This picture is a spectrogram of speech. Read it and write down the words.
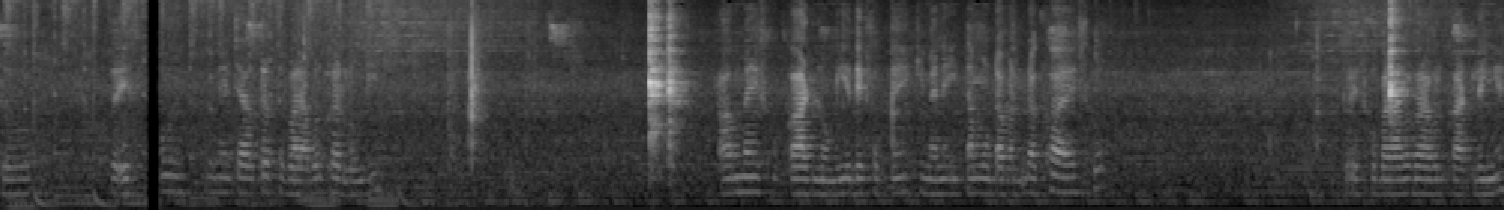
तो तो इसको मैं चारों तरफ़ से बराबर कर लूँगी। अब मैं इसको काट लूँगी ये देख सकते हैं कि मैंने इतना मोटा बन रखा है इसको। तो इसको बराबर बराबर काट लेंगे।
